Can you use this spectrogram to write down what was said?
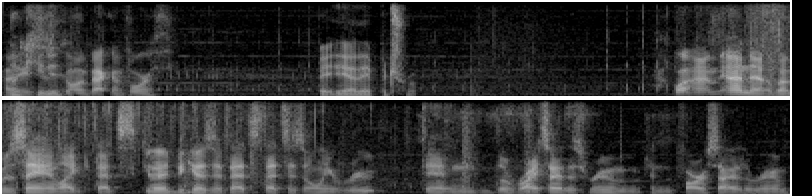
I Look, think he he's just did- going back and forth. Yeah, they patrol. Well, I, mean, I know, but I'm just saying like that's good because if that's that's his only route, then the right side of this room and the far side of the room,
